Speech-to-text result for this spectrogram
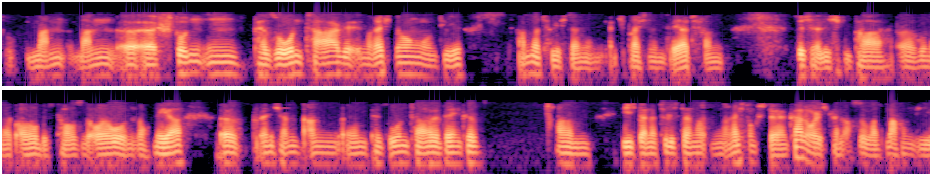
So. Mann, Mann äh, Stunden, Personentage in Rechnung und die haben natürlich dann einen entsprechenden Wert von sicherlich ein paar äh, hundert Euro bis tausend Euro und noch mehr, äh, wenn ich an, an äh, Personentage denke, ähm, die ich dann natürlich dann in Rechnung stellen kann. Oder ich kann auch sowas machen wie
